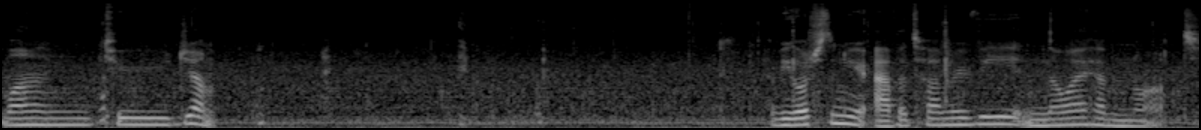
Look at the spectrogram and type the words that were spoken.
One, two, jump. Have you watched the new Avatar movie? No, I have not.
